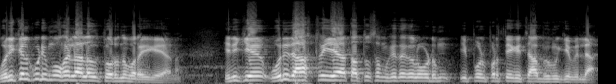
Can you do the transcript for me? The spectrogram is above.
ഒരിക്കൽ കൂടി മോഹൻലാൽ അത് തുറന്നു പറയുകയാണ്. എനിക്ക് ഒരു രാഷ്ട്രീയ തത്വസംഹിതകളോടും ഇപ്പോൾ പ്രത്യേകിച്ച് ആഭിമുഖ്യമില്ല.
